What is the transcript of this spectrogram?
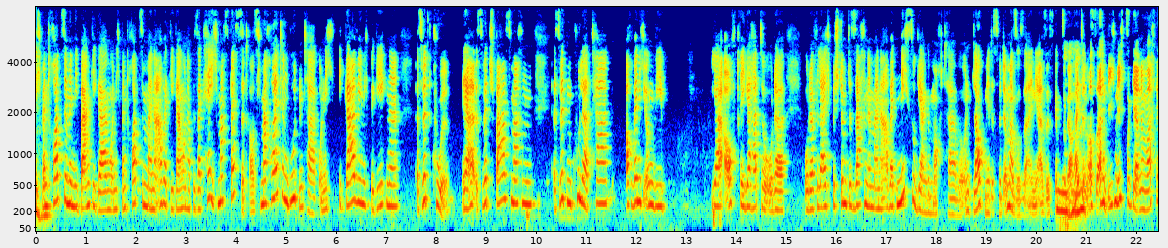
Ich bin mhm. trotzdem in die Bank gegangen und ich bin trotzdem in meine Arbeit gegangen und habe gesagt, hey, ich mach's Beste draus. Ich mache heute einen guten Tag und ich, egal wem ich begegne, es wird cool. Ja, es wird Spaß machen. Es wird ein cooler Tag, auch wenn ich irgendwie ja Aufträge hatte oder oder vielleicht bestimmte Sachen in meiner Arbeit nicht so gern gemocht habe. Und glaub mir, das wird immer so sein. Ja, also es gibt mhm. sogar heute noch Sachen, die ich nicht so gerne mache.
